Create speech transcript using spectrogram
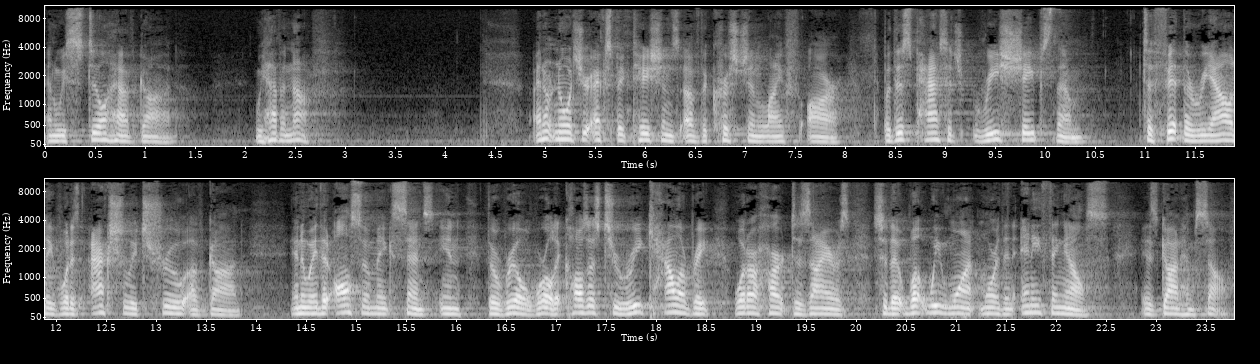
and we still have God, we have enough. I don't know what your expectations of the Christian life are. But this passage reshapes them to fit the reality of what is actually true of God in a way that also makes sense in the real world. It calls us to recalibrate what our heart desires so that what we want more than anything else is God Himself.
